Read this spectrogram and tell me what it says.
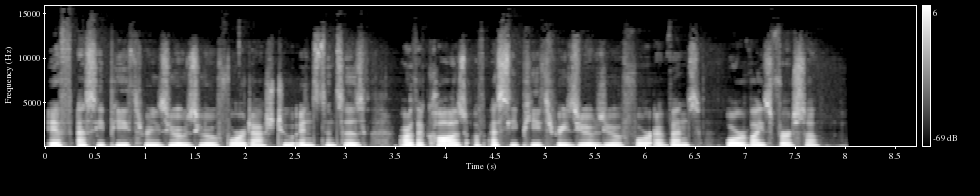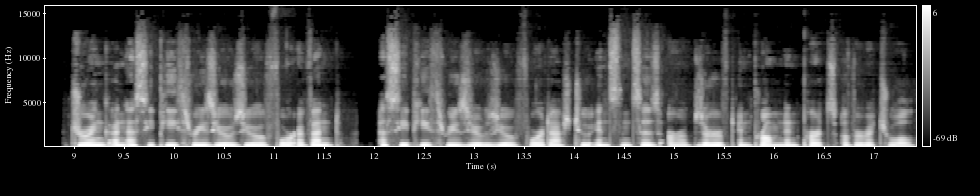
if SCP-3004-2 instances are the cause of SCP-3004 events or vice versa. During an SCP-3004 event, SCP-3004-2 instances are observed in prominent parts of a ritual.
